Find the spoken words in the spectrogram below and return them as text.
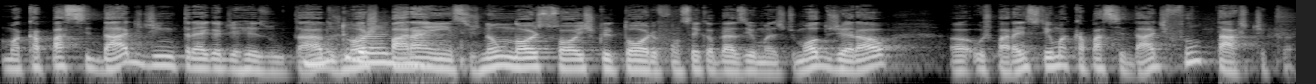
uma capacidade de entrega de resultados, Muito nós grande. paraenses, não nós só escritório Fonseca Brasil, mas de modo geral, ah, os paraenses têm uma capacidade fantástica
